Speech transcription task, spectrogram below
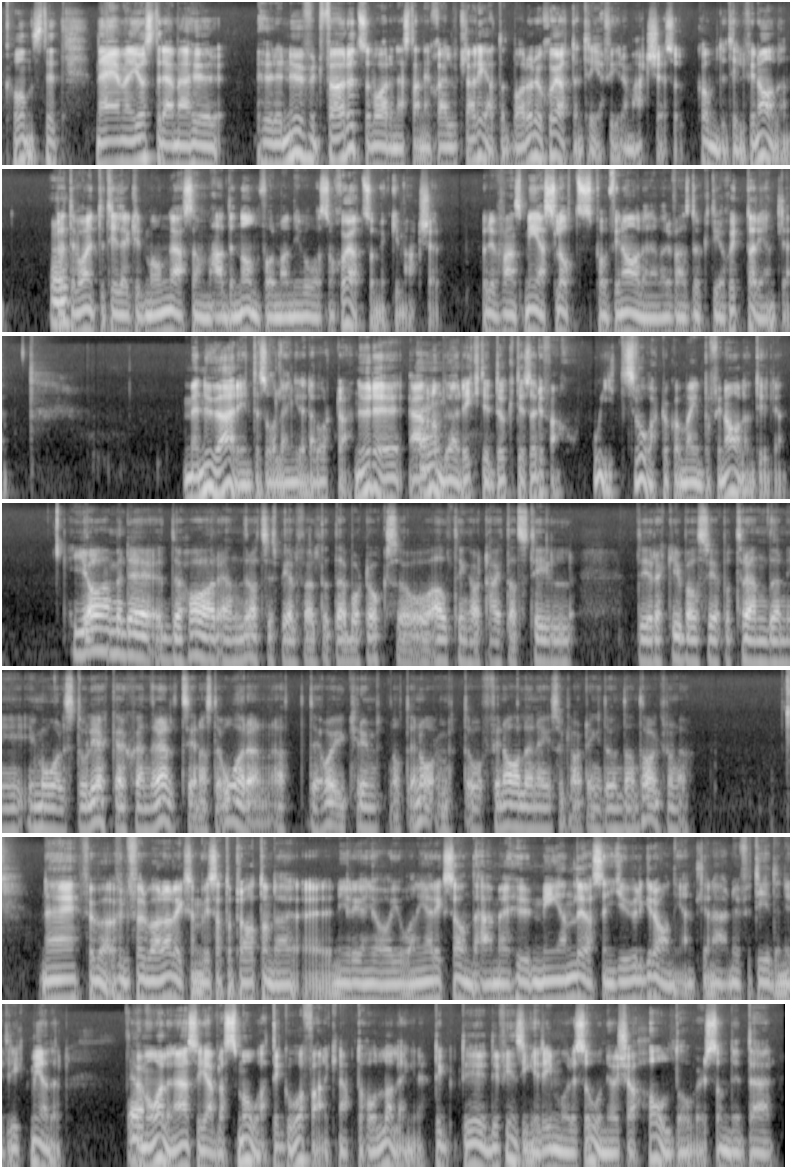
Konstigt. Nej, men just det där med hur, hur det nu, för förut så var det nästan en självklarhet att bara du sköt en tre, fyra matcher så kom du till finalen. För Mm. att det var inte tillräckligt många som hade någon form av nivå som sköt så mycket matcher. Och det fanns mer slots på finalen än vad det fanns duktiga skyttar egentligen. Men nu är det inte så längre där borta. Nu är det, även om du är riktigt duktig, så är det fan skitsvårt att komma in på finalen tydligen. Ja, men det, det har ändrats i spelfältet där borta också och allting har tajtats till. Det räcker ju bara att se på trenden i, i målstorlekar generellt senaste åren. Att det har ju krympt något enormt och finalen är ju såklart inget undantag från det. Nej, för, för bara liksom, vi satt och pratade om det här eh, nyligen, jag och Johan Eriksson, det här med hur menlös en julgran egentligen är nu för tiden i ett riktmedel. Ja. För målen är så jävla små att det går fan knappt att hålla längre. Det, det, det finns ingen rim och reson i att köra holdovers som det inte är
